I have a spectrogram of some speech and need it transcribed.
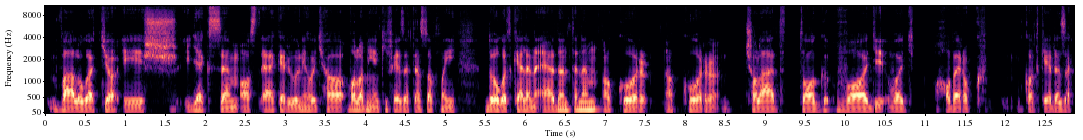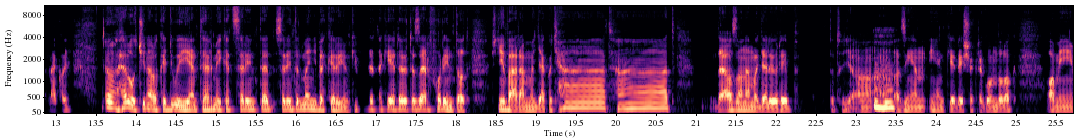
válogatja, és igyekszem azt elkerülni, hogyha valamilyen kifejezetten szakmai dolgot kellene eldöntenem, akkor, akkor családtag vagy, vagy haverokat kérdezek meg, hogy hello, csinálok egy új ilyen terméket, szerinted, szerinted mennyibe kerüljön, kifizetek érte 5000 forintot? És nyilván rám mondják, hogy hát, hát, de azon nem vagy előrébb. Tehát, hogy a, uh-huh. az ilyen, ilyen kérdésekre gondolok, ami,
